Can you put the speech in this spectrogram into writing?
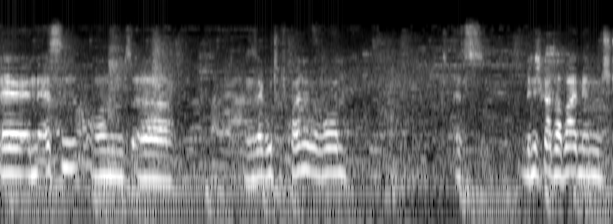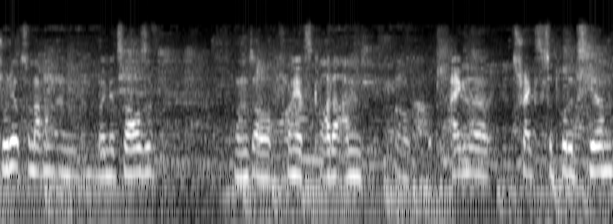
äh, in Essen und äh, sehr gute Freunde geworden. Jetzt bin ich gerade dabei, mir ein Studio zu machen in, bei mir zu Hause und auch fange jetzt gerade an, eigene Tracks zu produzieren.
